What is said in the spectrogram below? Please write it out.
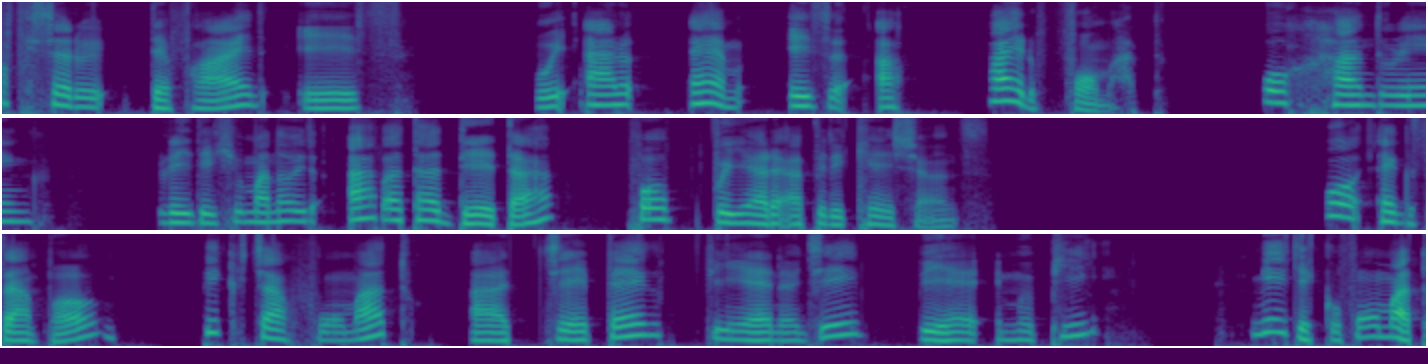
Officially defined is VRM is a file format for handling 3D humanoid avatar data for VR applications. For example, picture format are JPEG, PNG, BMP. Music format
